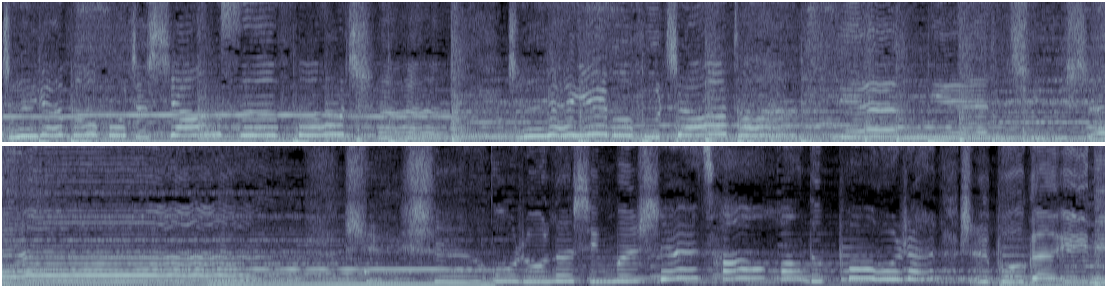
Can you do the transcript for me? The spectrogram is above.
只愿不负这相思浮沉，只愿亦不负这段念念情深，许是误入了心门，是仓皇的不忍，是不甘与你。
